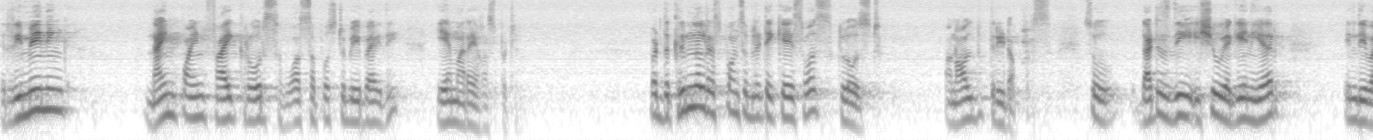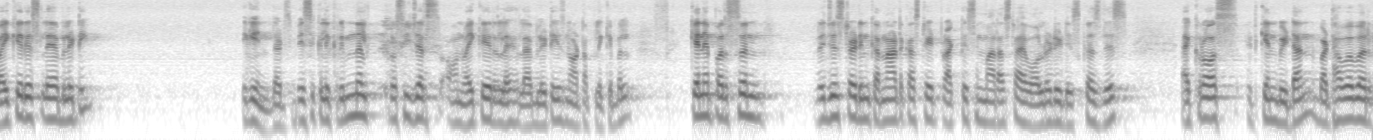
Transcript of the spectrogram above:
Remaining 9.5 crores was supposed to be by the AMRI hospital. But the criminal responsibility case was closed on all the three doctors. So that is the issue again here in the vicarious liability. Again, that's basically criminal procedures on vicarious liability is not applicable. Can a person registered in Karnataka state practice in Maharashtra, I have already discussed this. Across, it can be done, but however,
